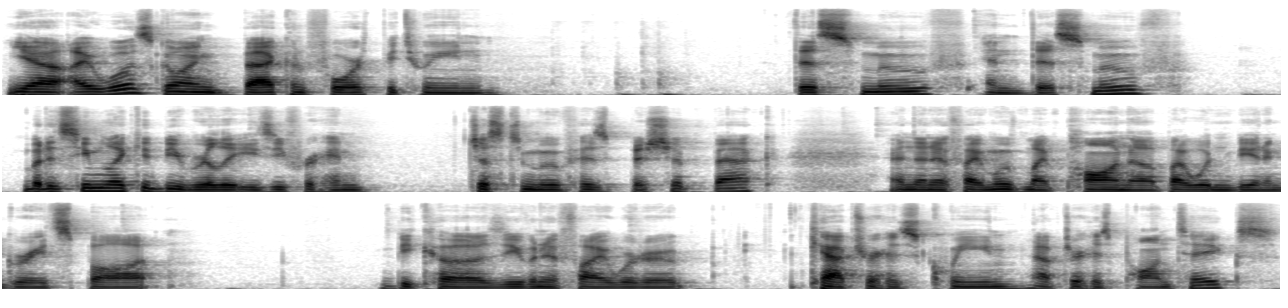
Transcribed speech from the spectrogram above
Yeah, I was going back and forth between this move and this move, but it seemed like it'd be really easy for him just to move his bishop back. And then if I move my pawn up, I wouldn't be in a great spot because even if I were to capture his queen after his pawn takes,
